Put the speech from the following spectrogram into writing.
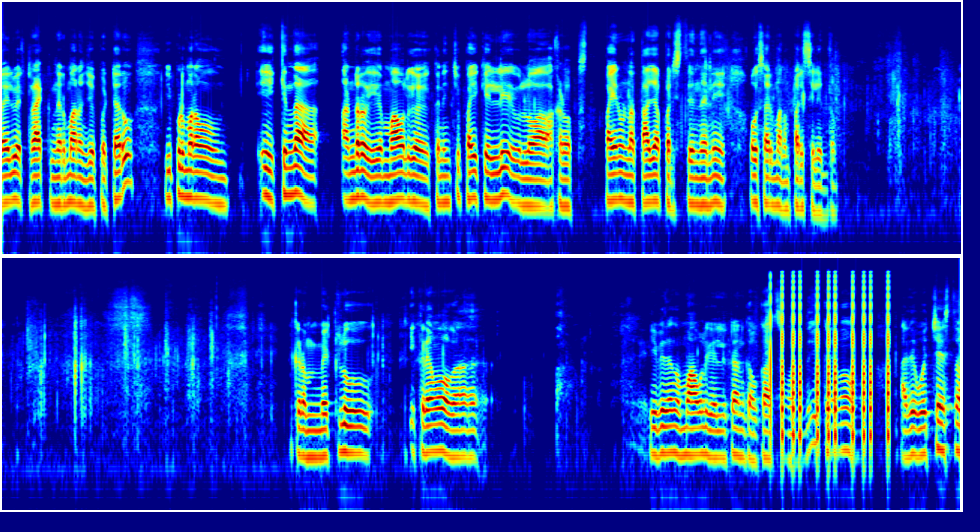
రైల్వే ట్రాక్ నిర్మాణం చేపట్టారు. ఇప్పుడు మనం ఈ కింద అందరూ మామూలుగా ఇక్కడ నుంచి పైకి వెళ్ళి అక్కడ పైన ఉన్న తాజా పరిస్థితి ఏందని ఒకసారి మనం పరిశీలిద్దాం. ఇక్కడ మెట్లు ఇక్కడేమో ఒక ఈ విధంగా మామూలుగా వెళ్ళటానికి అవకాశం ఉంది. ఇక్కడేమో అది వచ్చేస్తా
